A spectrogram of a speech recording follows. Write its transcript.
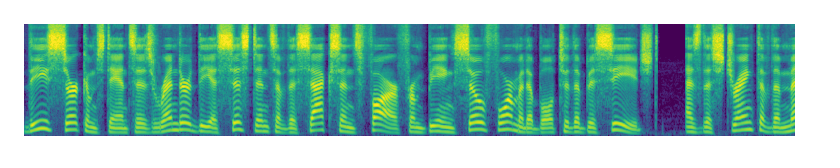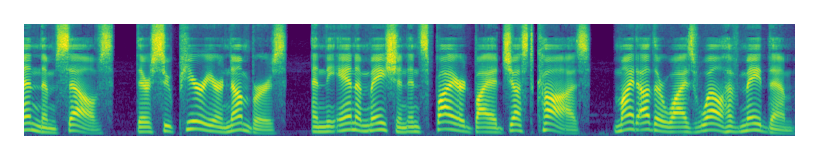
These circumstances rendered the assistance of the Saxons far from being so formidable to the besieged, as the strength of the men themselves, their superior numbers, and the animation inspired by a just cause, might otherwise well have made them.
